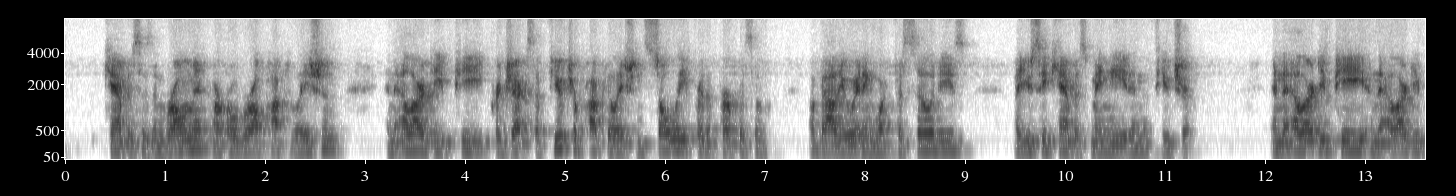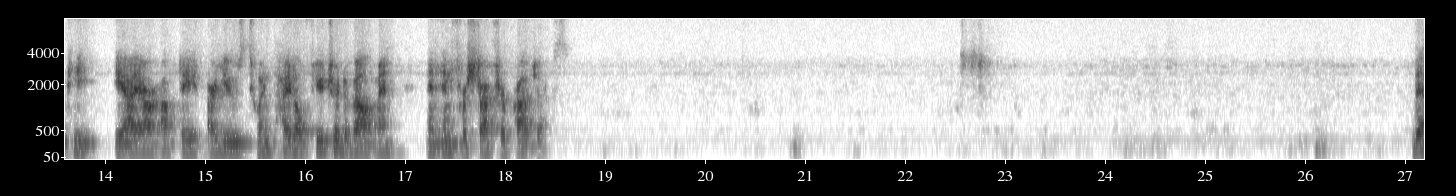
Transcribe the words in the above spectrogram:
campus's enrollment or overall population. and LRDP projects a future population solely for the purpose of evaluating what facilities a UC campus may need in the future. And the LRDP and the LRDP EIR update are used to entitle future development and infrastructure projects. The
